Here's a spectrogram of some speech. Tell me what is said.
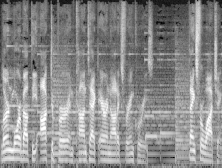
Learn more about the Octoper and contact Aeronautics for inquiries. Thanks for watching.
